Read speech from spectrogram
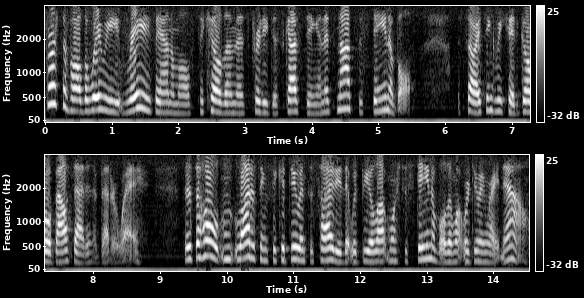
first of all, the way we raise animals to kill them is pretty disgusting, and it's not sustainable. So I think we could go about that in a better way. There's a whole lot of things we could do in society that would be a lot more sustainable than what we're doing right now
